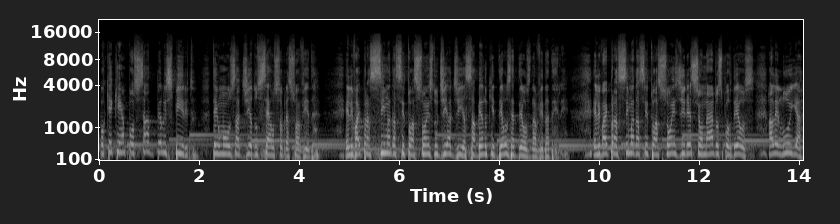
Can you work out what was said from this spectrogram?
Porque quem é apossado pelo Espírito tem uma ousadia do céu sobre a sua vida ele vai para cima das situações do dia a dia, sabendo que Deus é Deus na vida dele. Ele vai para cima das situações direcionadas por Deus. Aleluia.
